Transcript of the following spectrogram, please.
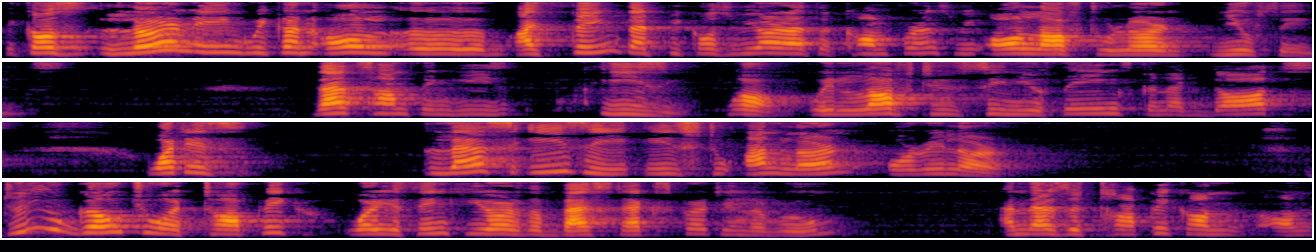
Because learning, we can all, uh, I think that because we are at a conference, we all love to learn new things. That's something easy. Well, we love to see new things, connect dots. What is less easy is to unlearn or relearn. Do you go to a topic where you think you're the best expert in the room, and there's a topic on, on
